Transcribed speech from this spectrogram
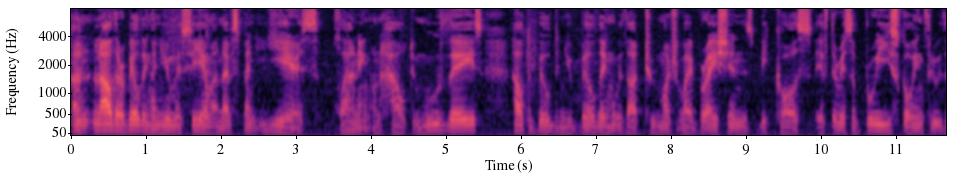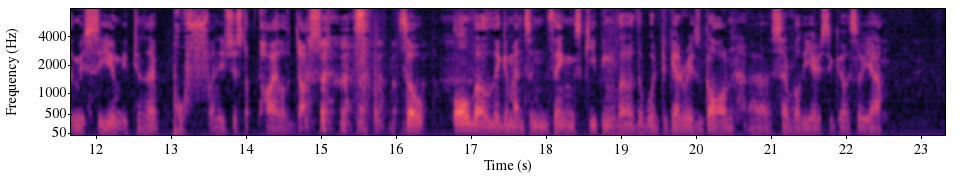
And now they're building a new museum and i've spent years planning on how to move these how to build a new building without too much vibrations because if there is a breeze going through the museum it can like poof and it's just a pile of dust so all the ligaments and things keeping the, the wood together is gone uh, several years ago so yeah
